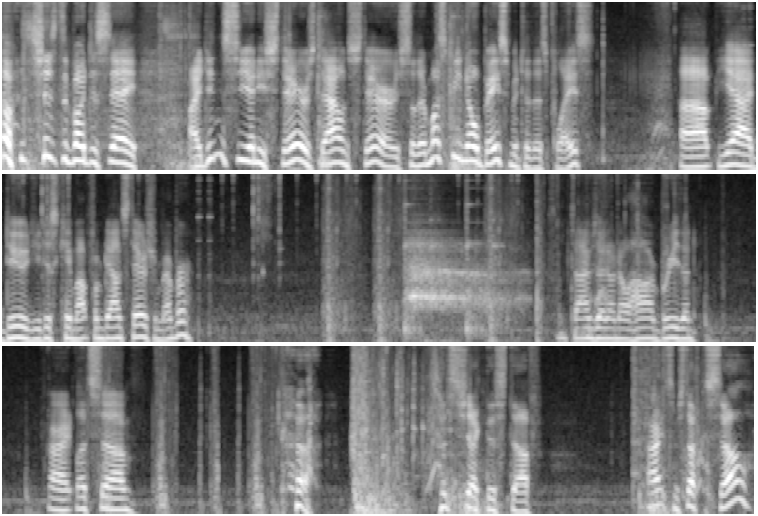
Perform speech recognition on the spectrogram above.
I was just about to say, I didn't see any stairs downstairs, so there must be no basement to this place. Uh, yeah, dude, you just came up from downstairs, remember? Sometimes I don't know how I'm breathing. Alright, let's, um... let's check this stuff. Alright, some stuff to sell.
